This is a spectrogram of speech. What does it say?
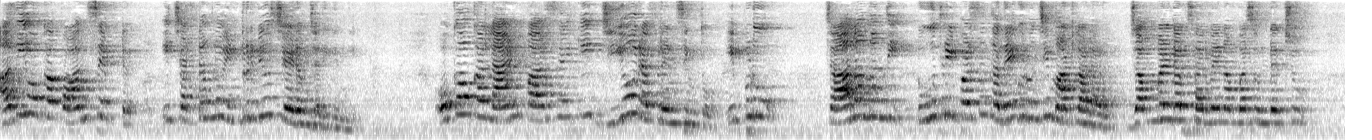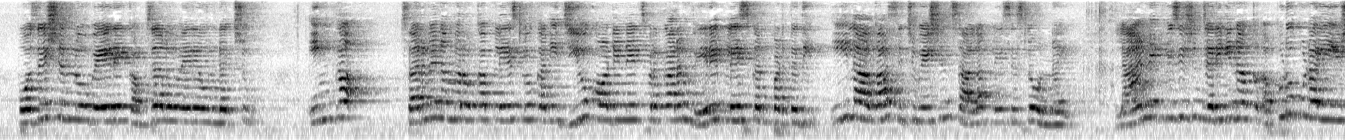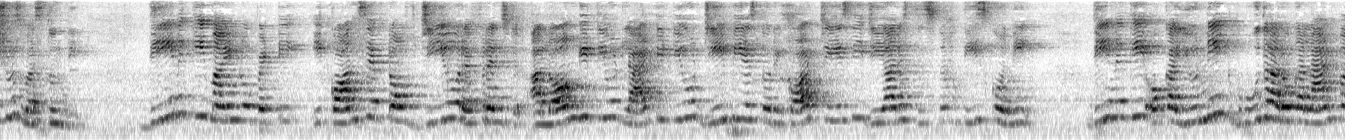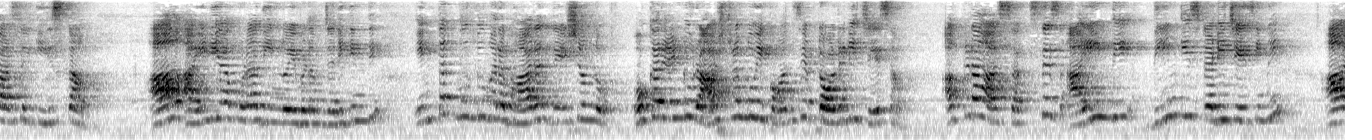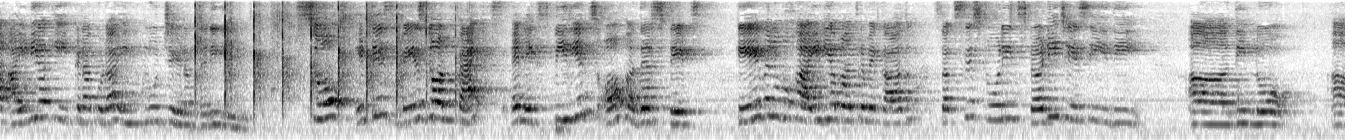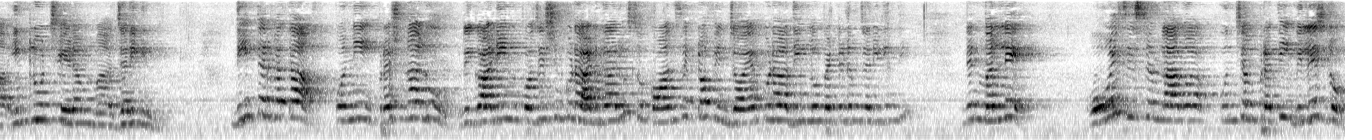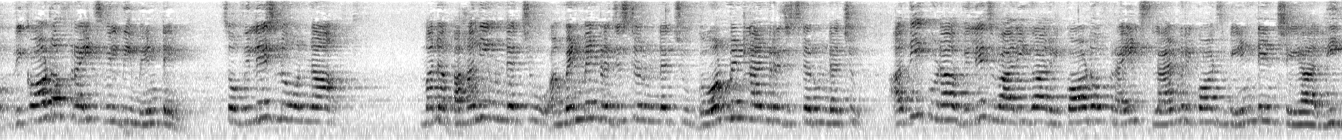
అది ఒక కాన్సెప్ట్ ఈ చట్టంలో ఇంట్రడ్యూస్ చేయడం జరిగింది. ఒక ఒక ల్యాండ్ పార్సెల్కి జియో రెఫరెన్సింగ్తో ఇప్పుడు చాలా మంది టూ త్రీ పర్సెంట్ అదే గురించి మాట్లాడారు. జంబల్డ్ అప్ సర్వే నంబర్స్ ఉండొచ్చు పొజిషన్లో వేరే కబ్జాలో వేరే ఉండొచ్చు. ఇంకా సర్వే నంబర్ ఒక ప్లేస్లో కానీ జియో కోఆర్డినేట్స్ ప్రకారం వేరే ప్లేస్ కనపడుతుంది. ఇలాగా సిచ్యువేషన్ చాలా ప్లేసెస్లో ఉన్నాయి. ల్యాండ్ ఎక్విజిషన్ జరిగిన అప్పుడు కూడా ఈ ఇష్యూస్ వస్తుంది. దీనికి మైండ్లో పెట్టి ఈ కాన్సెప్ట్ ఆఫ్ జియో రెఫరెన్స్డ్ ఆ లాంగిట్యూడ్ లాటిట్యూడ్ జీపీఎస్తో రికార్డ్ చేసి జిఆర్ఎస్ సిస్టమ్ తీసుకొని దీనికి ఒక యునిక్ భూధార్ ఒక ల్యాండ్ పార్సల్కి ఇస్తాం. ఆ ఐడియా కూడా దీనిలో ఇవ్వడం జరిగింది. ఇంతకుముందు మన భారతదేశంలో ఒక రెండు రాష్ట్రంలో ఈ కాన్సెప్ట్ ఆల్రెడీ చేసాం అక్కడ ఆ సక్సెస్ అయింది. దీనికి స్టడీ చేసింది ఆ ఐడియాకి ఇక్కడ కూడా ఇంక్లూడ్ చేయడం జరిగింది. So it is based on facts and experience of other states కేవలం ఒక ఐడియా మాత్రమే కాదు సక్సెస్ స్టోరీ స్టడీ చేసి ఇది దీనిలో ఇంక్లూడ్ చేయడం జరిగింది. దీని తర్వాత కొన్ని ప్రశ్నలు రిగార్డింగ్ పొజిషన్ కూడా అడిగారు. సో కాన్సెప్ట్ ఆఫ్ ఎంజాయర్ కూడా దీనిలో పెట్టడం జరిగింది. దెన్ మళ్ళీ ఓల్డ్ సిస్టమ్ లాగా కొంచెం ప్రతి విలేజ్లో record of rights will be maintain so విలేజ్లో ఉన్న మన పహని ఉండొచ్చు అమెండ్మెంట్ రిజిస్టర్ ఉండొచ్చు గవర్నమెంట్ ల్యాండ్ రిజిస్టర్ ఉండొచ్చు. అది కూడా విలేజ్ వారీగా record of rights land records maintain చేయాలి.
